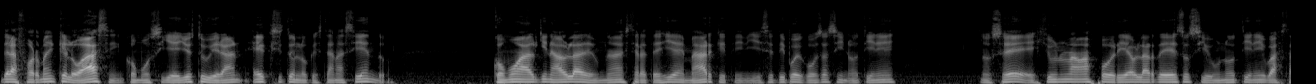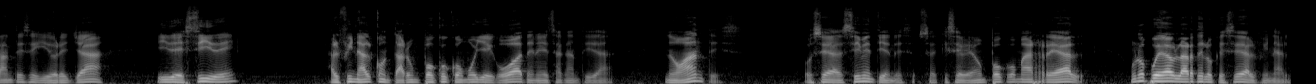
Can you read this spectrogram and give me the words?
de la forma en que lo hacen, como si ellos tuvieran éxito en lo que están haciendo cómo alguien habla de una estrategia de marketing y ese tipo de cosas si no tiene, no sé, es que uno nada más podría hablar de eso si uno tiene bastantes seguidores ya y decide al final contar un poco cómo llegó a tener esa cantidad, no antes. O sea, ¿sí me entiendes? O sea, que se vea un poco más real. Uno puede hablar de lo que sea al final.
